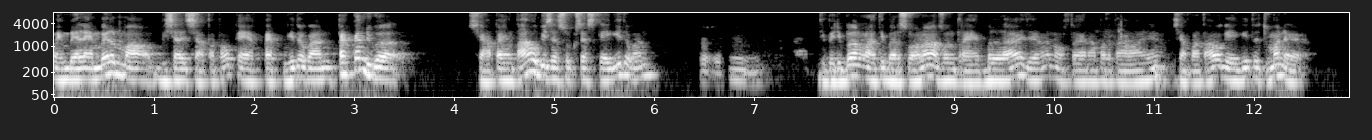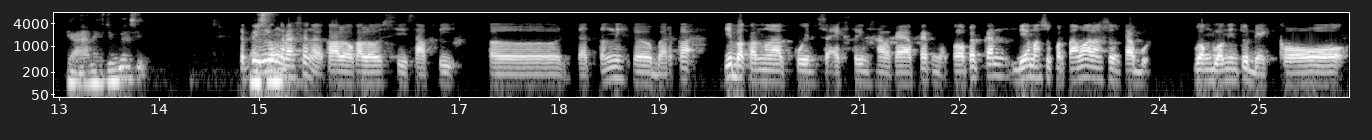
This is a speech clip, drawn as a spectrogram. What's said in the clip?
embel-embel mau bisa siapa tahu kayak Pep gitu kan. Pep kan juga siapa yang tahu bisa sukses kayak gitu kan. Hmm. tiba-tiba ngelatih Barcelona langsung treble aja kan waktu era pertamanya siapa tahu kayak gitu cuman ya ya aneh juga sih Tapi Masa- lu ngerasa nggak kalau kalau si Sapi eh, datang nih ke Barca, dia bakal ngelakuin se ekstrim hal kayak Pep nggak? Kalau Pep kan dia masuk pertama langsung cabut, buang-buangin tuh Deco,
